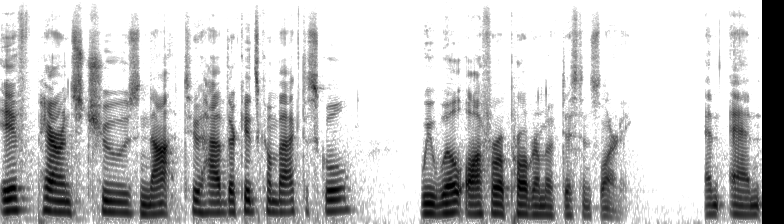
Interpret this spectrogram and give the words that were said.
if parents choose not to have their kids come back to school, we will offer a program of distance learning. And, and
